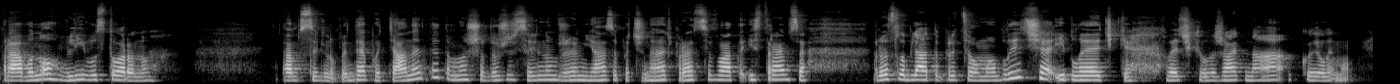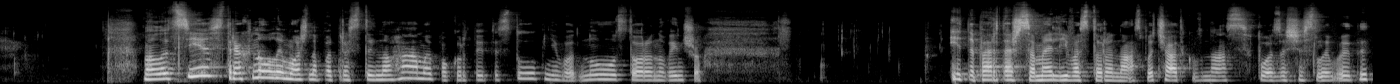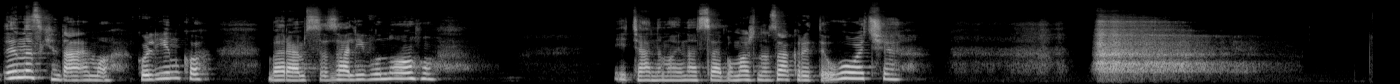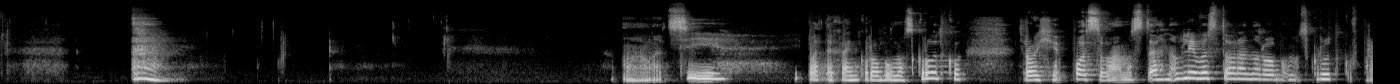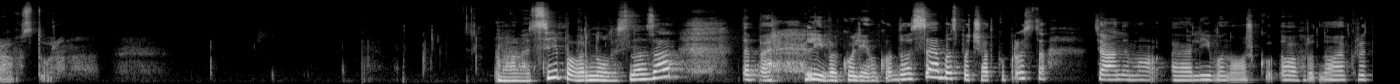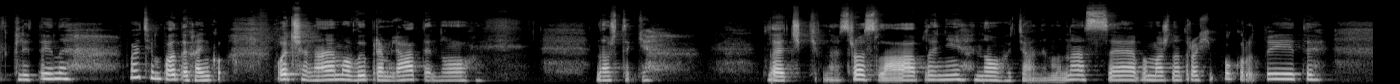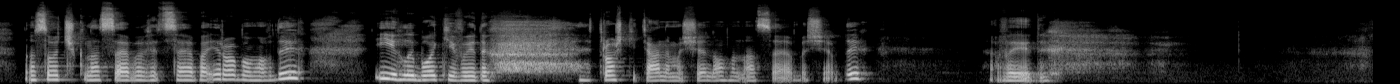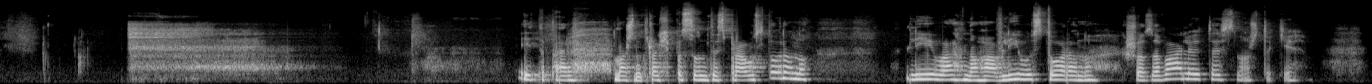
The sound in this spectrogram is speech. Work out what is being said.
праву ногу в ліву сторону. Там сильно ви не потягнете, тому що дуже сильно вже м'язи починають працювати. І стараємося розслабляти при цьому обличчя і плечки. Плечки лежать на килиму. Молодці, стряхнули, можна потрясти ногами, покрутити ступні в одну сторону, в іншу. І тепер теж саме ліва сторона. Спочатку в нас поза щасливої дитини, згинаємо колінко, беремося за ліву ногу і тягнемо і на себе. Можна закрити очі. Молодці. І потихеньку робимо скрутку. Трохи посуваємо стегна в ліву сторону, робимо скрутку в праву сторону. Молодці, повернулись назад. Тепер ліве колінко до себе. Спочатку просто тягнемо е, ліву ножку до грудної клітини, потім потихеньку починаємо випрямляти ногу. Знову ж таки, Плечики в нас розслаблені, ноги тягнемо на себе, можна трохи покрутити носочок на себе від себе. І робимо вдих і глибокий видих. Трошки тягнемо ще ногу на себе. Ще вдих, видих. І тепер можна трохи посунутися в праву сторону ліва, нога в ліву сторону. Якщо завалюєтесь, знову ж таки,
